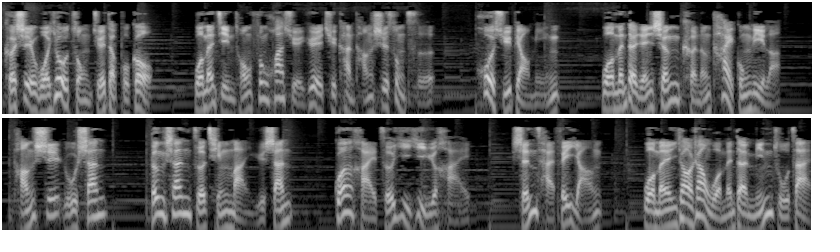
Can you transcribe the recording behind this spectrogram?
可是我又总觉得不够。我们仅从风花雪月去看唐诗宋词，或许表明。我们的人生可能太功利了。唐诗如山，登山则情满于山，观海则意溢于海，神采飞扬。我们要让我们的民族在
